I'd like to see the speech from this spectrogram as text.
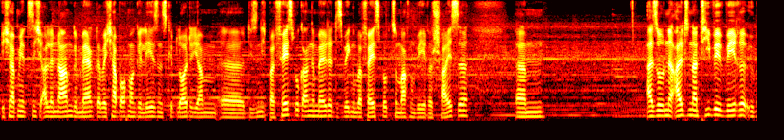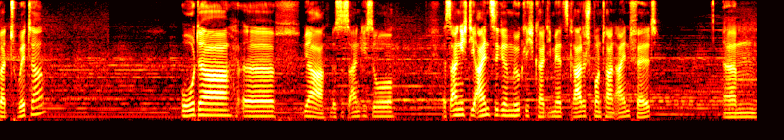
ich habe mir jetzt nicht alle Namen gemerkt, aber ich habe auch mal gelesen, es gibt Leute, die haben, äh, die sind nicht bei Facebook angemeldet, deswegen über Facebook zu machen wäre scheiße. Ähm, also eine Alternative wäre über Twitter. Oder, äh, ja, das ist eigentlich so das ist eigentlich die einzige Möglichkeit, die mir jetzt gerade spontan einfällt. Ähm,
